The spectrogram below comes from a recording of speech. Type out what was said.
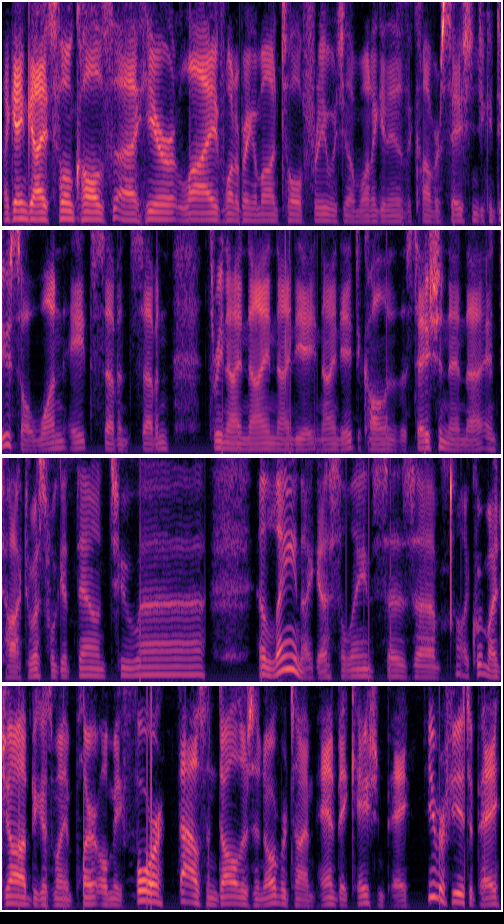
Again, guys, phone calls uh, here live. Want to bring them on toll free, which you want to get into the conversation. You can do so 1 877 399 9898 to call into the station and uh, and talk to us. We'll get down to uh, Elaine, I guess. Elaine says, uh, I quit my job because my employer owed me $4,000 in overtime and vacation pay. He refused to pay.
